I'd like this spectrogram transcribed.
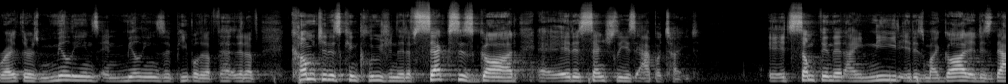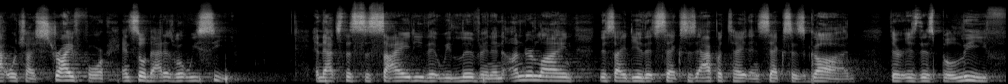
right? There's millions and millions of people that have, that have come to this conclusion that if sex is God, it essentially is appetite. It's something that I need. It is my God. It is that which I strive for. And so that is what we see. And that's the society that we live in. And underlying this idea that sex is appetite and sex is God, there is this belief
